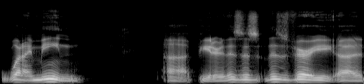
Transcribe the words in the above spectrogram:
what I mean, uh, Peter. This is this is very uh,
